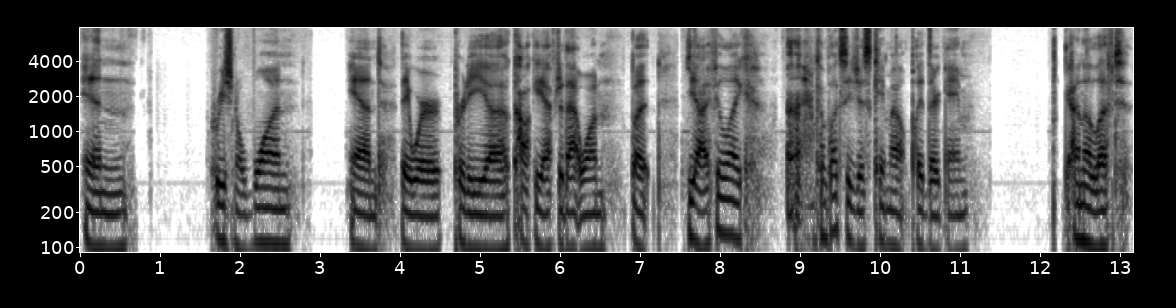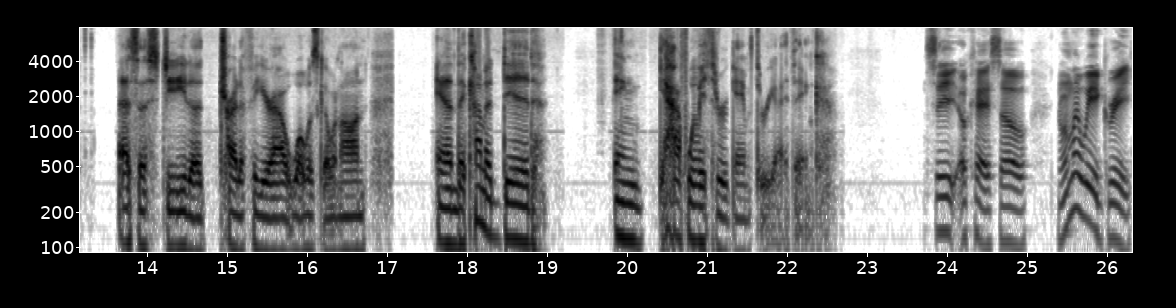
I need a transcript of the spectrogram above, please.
in Regional 1, and they were pretty uh, cocky after that one. But yeah, I feel like Complexity just came out, played their game, kind of left SSG to try to figure out what was going on. And they kind of did in halfway through game three, I think. See, okay, so normally we agree,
